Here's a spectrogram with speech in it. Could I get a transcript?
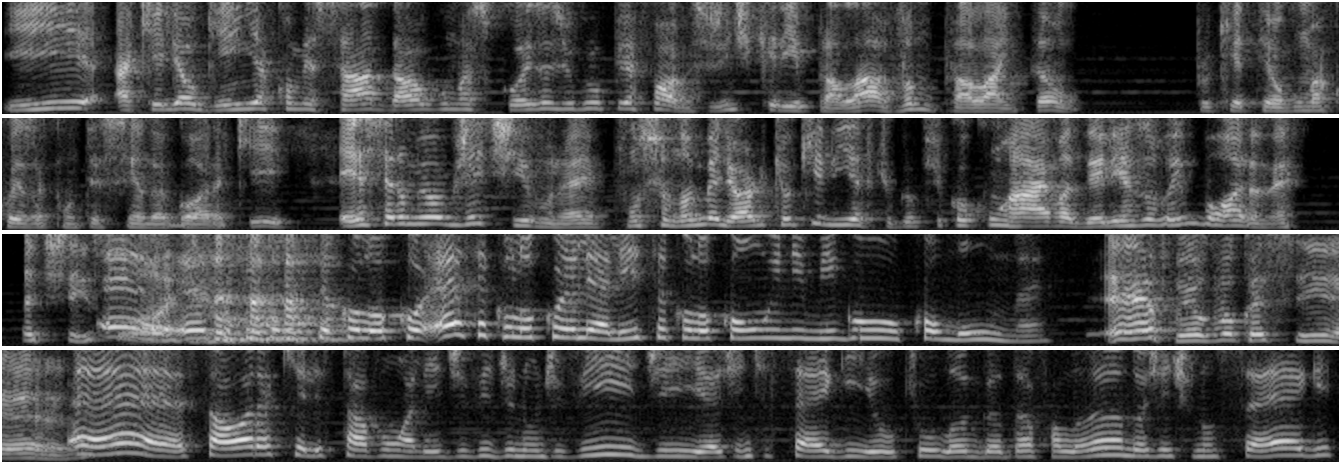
e aquele alguém ia começar a dar algumas coisas e o grupo ia falar: se a gente queria ir para lá, vamos para lá então, porque tem alguma coisa acontecendo agora aqui. Esse era o meu objetivo, né? Funcionou melhor do que eu queria, porque o grupo ficou com raiva dele e resolveu ir embora, né? Achei isso é, ótimo. Eu tô pensando que você colocou. É, você colocou ele ali, você colocou um inimigo comum, né? É, foi alguma coisa assim, é. É, essa hora que eles estavam ali, divide não divide, a gente segue o que o Langa tá falando, a gente não segue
